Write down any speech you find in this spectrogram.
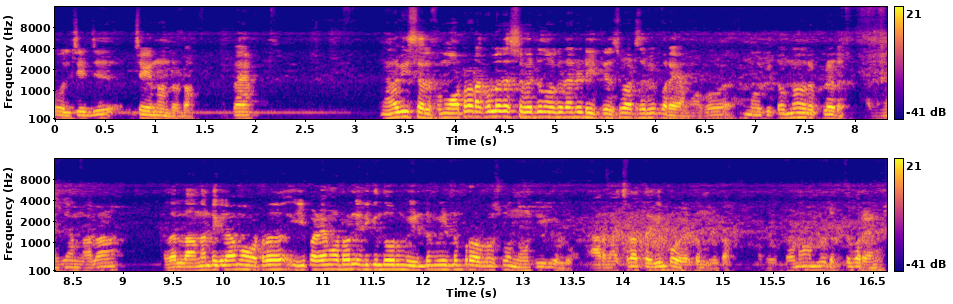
ഓയിൽ ചേഞ്ച് ചെയ്യുന്നുണ്ട് കേട്ടോ അപ്പോൾ ഞാൻ ഈ സെൽഫ് മോട്ടർ അടക്കമുള്ള ഒരു എസ്റ്റിമേറ്റ് നോക്കിയിട്ട് അതിന്റെ ഡീറ്റെയിൽസ് വാട്സാപ്പിൽ പറയാമോ? അപ്പോൾ നോക്കിയിട്ടൊന്ന് റിപ്ലൈ ഇട്. അതിനൊക്കെ എന്നാലാണ് അതല്ലാന്നുണ്ടെങ്കിൽ ആ മോട്ടർ ഈ പഴയ മോട്ടറിന് ഇരിക്കും തോറും വീണ്ടും വീണ്ടും പ്രോബ്ലംസ് വന്നുകൊണ്ടിരിക്കുകയുള്ളൂ. ആറ് മാച്ചിൽ അത്രയ്ക്കും പോയിട്ടുണ്ട് കേട്ടോ അതുകൊണ്ടാണ് നമ്മൾ എടുത്ത് പറയണത്.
